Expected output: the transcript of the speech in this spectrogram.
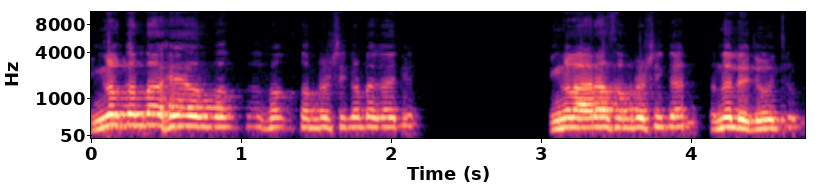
നിങ്ങൾക്ക് എന്താ ഹേ സംരക്ഷിക്കേണ്ട കാര്യം? നിങ്ങൾ ആരാ സംരക്ഷിക്കാൻ? എന്നല്ലേ ചോദിച്ചത്?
